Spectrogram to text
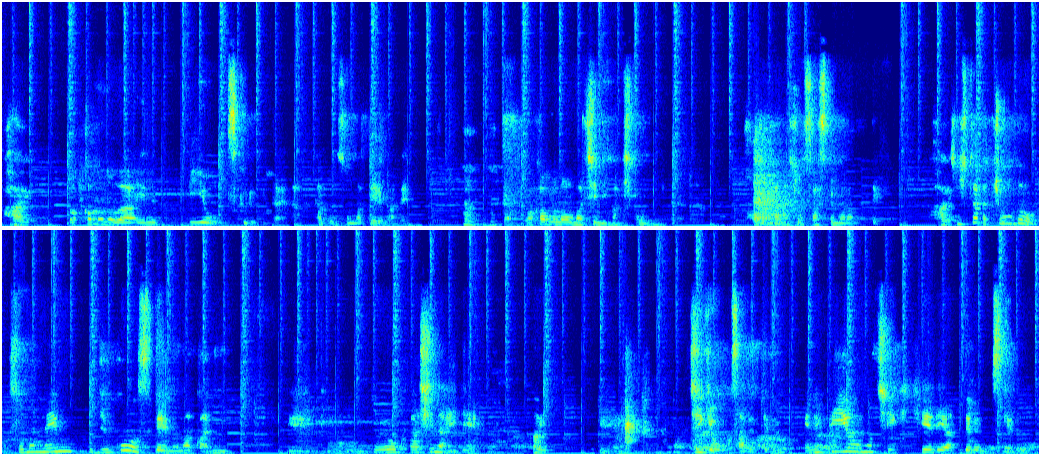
はい。若者が NPO を作るみたいな、多分そんなテーマで、うんうん。若者を街に巻き込むみたいな。話をさせてもらって、はい。そしたらちょうどその年受講生の中に、えー、と豊岡市内で、はいえー事業をされてる NPO も地域系でやってるんですけど、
